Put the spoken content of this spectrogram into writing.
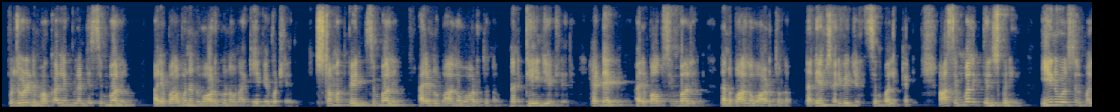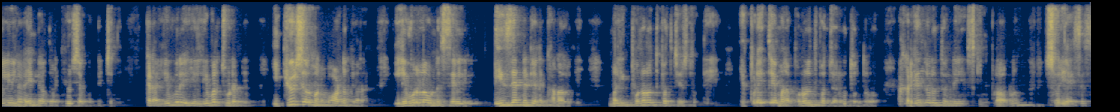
ఇప్పుడు చూడండి మోకాళ్ళ నొప్పులు అంటే సింబాలిక్ అరే బాబు నన్ను వాడుకున్నావు నాకేం ఇవ్వట్లేదు. స్టమక్ పెయిన్ సింబాలిక్ అరే నువ్వు బాగా వాడుతున్నావు నన్ను క్లీన్ చేయట్లేదు. హెడ్ ఏక్ అరే బాబు సింబాలిక్ నన్ను బాగా వాడుతున్నావు నన్ను ఏం సర్వీస్ చేయలేదు సింబాలిక్ అండి. ఆ సింబాలిక్ తెలుసుకుని యూనివర్సల్ మళ్ళీ లైన్ గారి ద్వారా క్యూర్సెల్ పంపించింది ఇక్కడ లివర్ ఈ లివర్ చూడండి. ఈ క్యూర్సెల్ మనం వాడడం ద్వారా లివర్లో ఉన్న సెల్ డీజెండెడ్ అయిన కణాలని మళ్ళీ పునరుత్పత్తి చేస్తుంది. ఎప్పుడైతే మన పునరుత్పత్తి జరుగుతుందో అక్కడ ఏం జరుగుతుంది? Skin problem psoriasis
